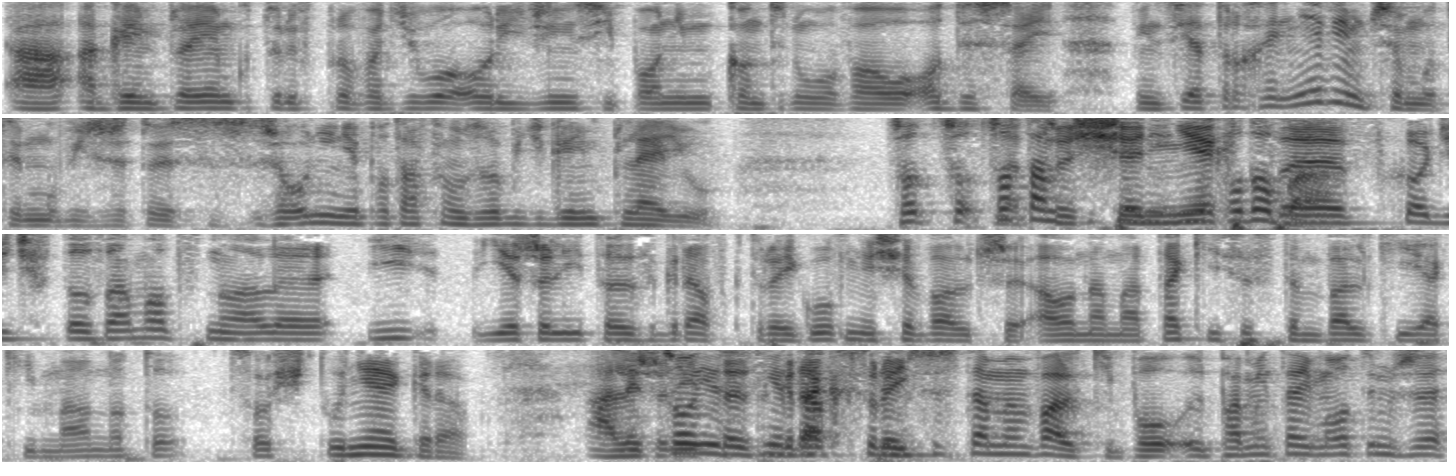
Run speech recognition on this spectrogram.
a, a gameplayem, który wprowadziło Origins i po nim kontynuowało Odyssey, więc ja trochę nie wiem, czemu ty mówisz, że to jest, że oni nie potrafią zrobić gameplayu. Co, co, co tam znaczy ci się nie, nie chcę podoba? wchodzić w to za mocno, ale i jeżeli to jest gra, w której głównie się walczy, a ona ma taki system walki, jaki ma, no to coś tu nie gra. Ale Jeżeli co to jest, jest nie gra, tak w z której- tym systemem walki? Bo y, pamiętajmy o tym, że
